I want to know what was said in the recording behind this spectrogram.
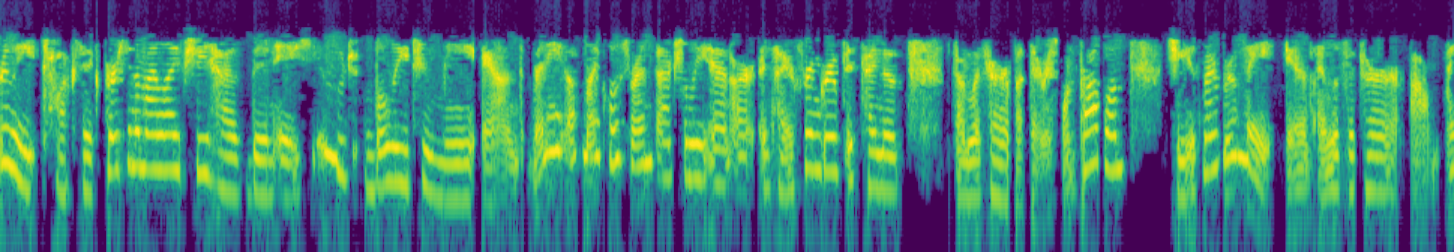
really toxic person in my life. She has been a huge bully to me and many of my close friends actually and our entire friend group is kind of done with her, but there is one problem. She is my roommate and I live with her. Um, I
